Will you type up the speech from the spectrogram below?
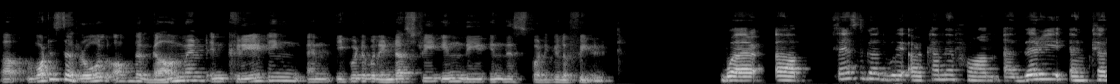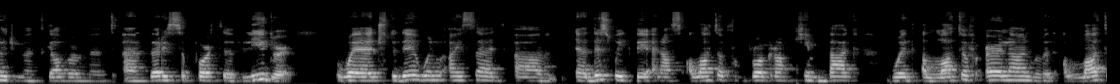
Uh, what is the role of the government in creating an equitable industry in the in this particular field? Well, uh, thanks God, we are coming from a very encouragement government and very supportive leader which today when I said um, uh, this week they announced a lot of program came back with a lot of airline, with a lot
